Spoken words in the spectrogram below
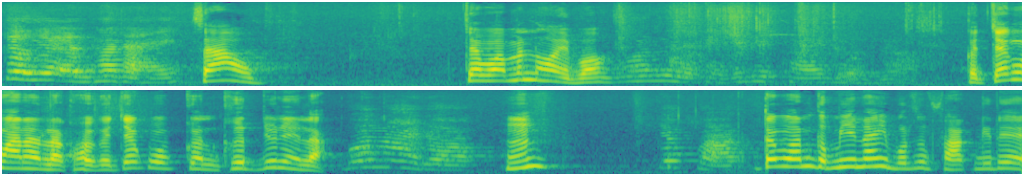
เจ้าเรียนเท่าไหร่เศร้าจะว่ามันหน่อยบ่ว่าหนูของประเทศไทยโดนแล้วก็จังว่านั่นล่ะข่อยก็จักว่ากันคิดอยู่นี่ล่ะว่าน้อยดอกหึเจ้าฝากแต่วันก็มีในบ่สิฟักอยู่เด้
